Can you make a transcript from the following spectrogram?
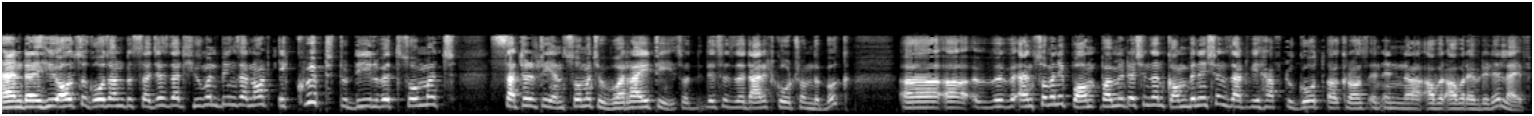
And he also goes on to suggest that human beings are not equipped to deal with so much subtlety and so much variety. So this is a direct quote from the book. Uh, uh, and so many permutations and combinations that we have to go across in, in uh, our, our everyday life.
